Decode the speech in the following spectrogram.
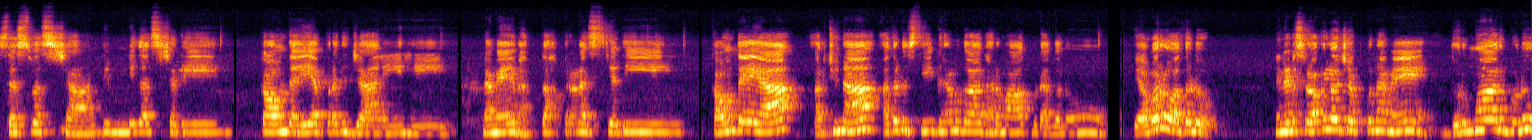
శశ్వశాంతిం నిగచ్చతి. కౌంతయ్య ప్రతి జానీహి నమే భక్త ప్రణశ్యతి. కౌంతయ్య అర్జున అతడు శీఘ్రముగా ధర్మాత్ముడగను. ఎవరు అతడు? నిన్నటి శ్లోకంలో చెప్పుకున్నామే దుర్మార్గుడు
